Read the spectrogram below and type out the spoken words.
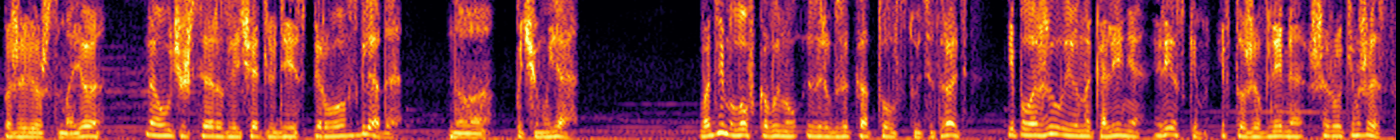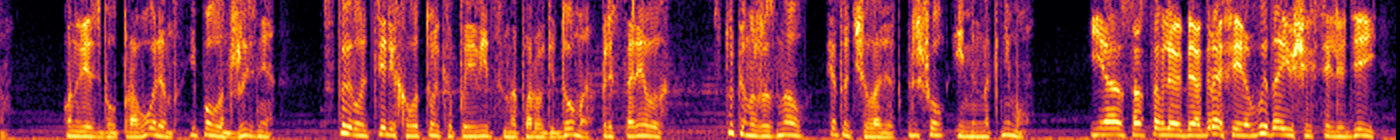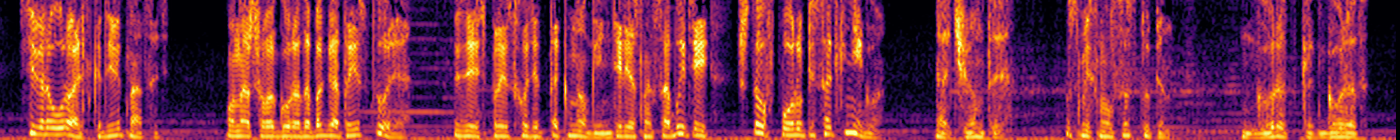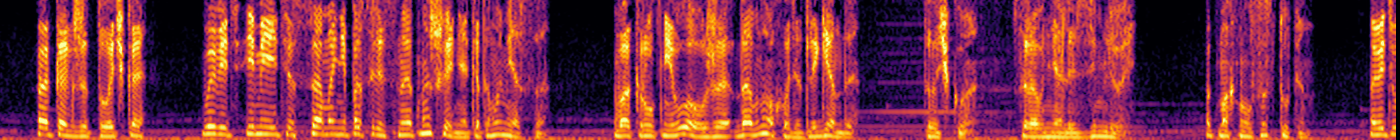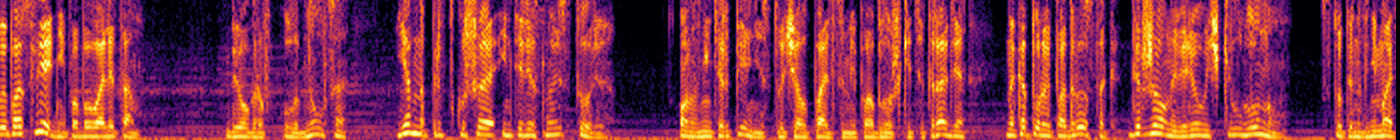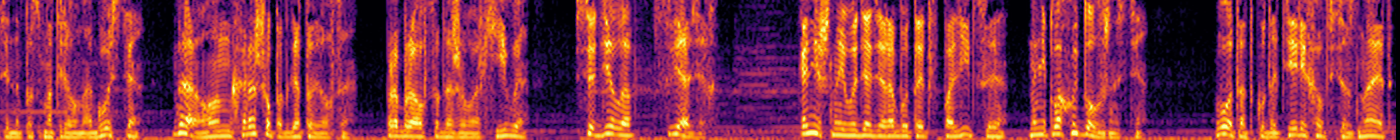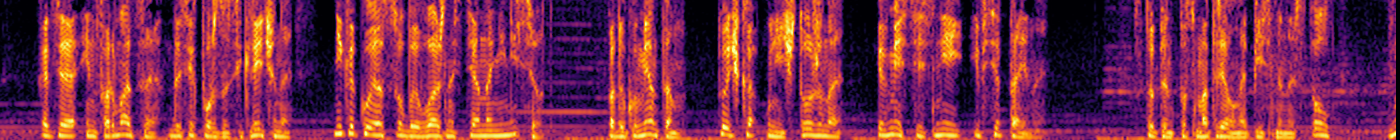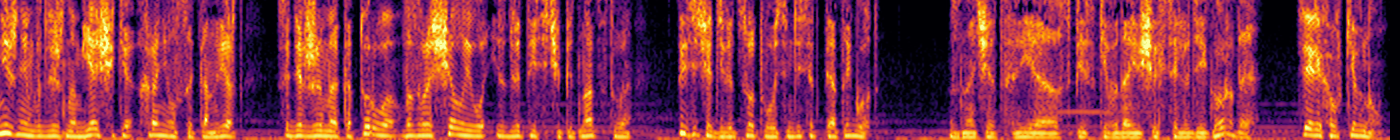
«Поживешь с мое, научишься различать людей с первого взгляда. Но почему я?» Вадим ловко вынул из рюкзака толстую тетрадь и положил ее на колени резким и в то же время широким жестом. Он весь был проворен и полон жизни. Стоило Терехову только появиться на пороге дома престарелых, Ступин уже знал, этот человек пришел именно к нему. «Я составляю биографии выдающихся людей Североуральска, 19. У нашего города богатая история. Здесь происходит так много интересных событий, что впору писать книгу». «О чем ты?» – усмехнулся Ступин. «Город как город». «А как же точка? Вы ведь имеете самое непосредственное отношение к этому месту. Вокруг него уже давно ходят легенды». «Точку сравняли с землей», – отмахнулся Ступин. «Но ведь вы последний побывали там». Биограф улыбнулся, явно предвкушая интересную историю. Он в нетерпении стучал пальцами по обложке тетради – на которой подросток держал на веревочке луну. Ступин внимательно посмотрел на гостя. Да, он хорошо подготовился. Пробрался даже в архивы. Все дело в связях. Конечно, его дядя работает в полиции на неплохой должности. Вот откуда Терехов все знает, хотя информация до сих пор засекречена, никакой особой важности она не несет. По документам точка уничтожена, и вместе с ней и все тайны. Ступин посмотрел на письменный стол. В нижнем выдвижном ящике хранился конверт, содержимое которого возвращало его из 2015 в 1985 год. «Значит, я в списке выдающихся людей города?» Терехов кивнул.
